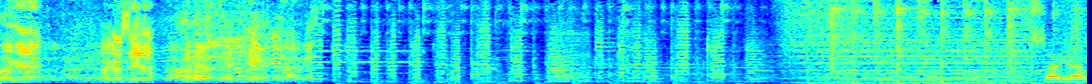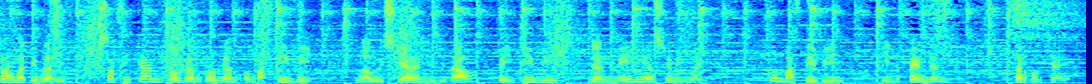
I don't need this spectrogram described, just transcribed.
Oke. Makasih ya. Saya Rahmat Ibrahim. Saksikan program-program Kompas TV melalui siaran digital, pay TV, dan media streaming lainnya. Kompas TV, independen, terpercaya.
